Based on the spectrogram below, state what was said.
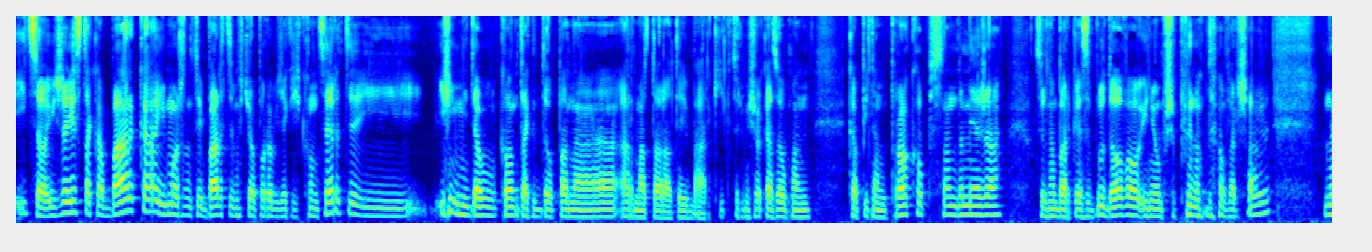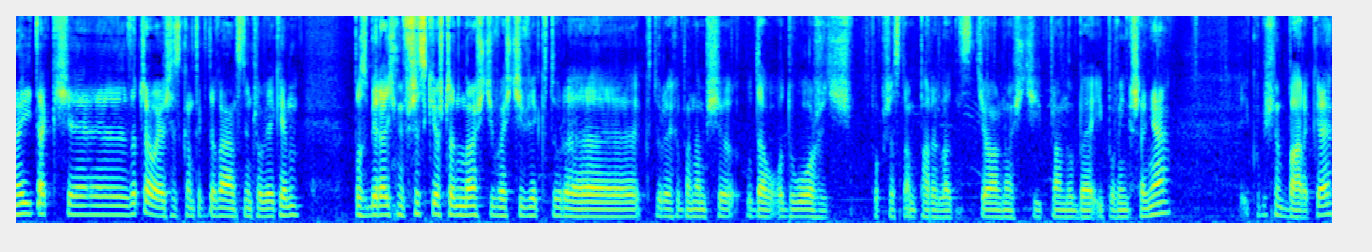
I co? I że jest taka barka i może na tej barce bym chciał porobić jakieś koncerty i, i mi dał kontakt do pana armatora tej barki, którym się okazał pan kapitan Prokop z Sandomierza, który tę barkę zbudował i nią przypłynął do Warszawy. No i tak się zaczęło. Ja się skontaktowałem z tym człowiekiem. Pozbieraliśmy wszystkie oszczędności właściwie, które, które chyba nam się udało odłożyć poprzez tam parę lat działalności planu B i powiększenia. I kupiliśmy barkę,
